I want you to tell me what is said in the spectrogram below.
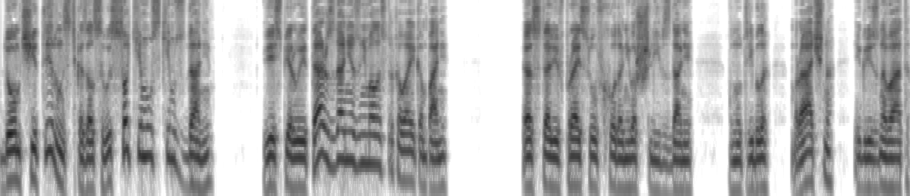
Дом 14 казался высоким узким зданием. Весь первый этаж здания занимала страховая компания. Оставив Прайсу у входа, они вошли в здание. Внутри было мрачно и грязновато.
